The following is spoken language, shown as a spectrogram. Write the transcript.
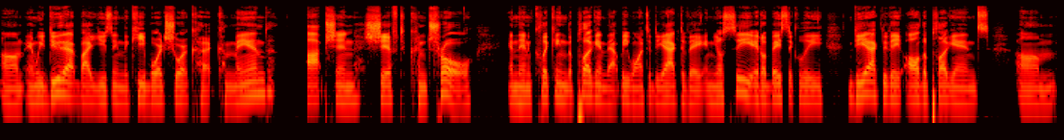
Um, and we do that by using the keyboard shortcut Command, Option, Shift, Control, and then clicking the plugin that we want to deactivate. And you'll see it'll basically deactivate all the plugins um,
